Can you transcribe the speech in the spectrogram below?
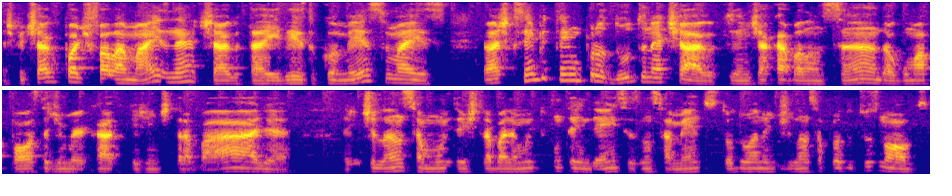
Acho que o Thiago pode falar mais, né? O Thiago tá aí desde o começo, mas eu acho que sempre tem um produto, né, Thiago, que a gente acaba lançando, alguma aposta de mercado que a gente trabalha. A gente lança muito, a gente trabalha muito com tendências, lançamentos, todo ano a gente lança produtos novos.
